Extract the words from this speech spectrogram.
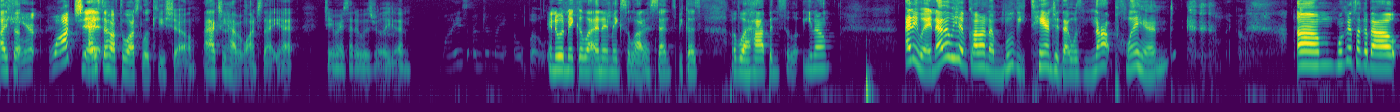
I, saw. can't watch it. I still have to watch Loki's show. I actually haven't watched that yet. Jamie said it was really good, Why is under my elbow? and it would make a lot, and it makes a lot of sense because of what happens to you know. Anyway, now that we have gone on a movie tangent that was not planned, um, we're gonna talk about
